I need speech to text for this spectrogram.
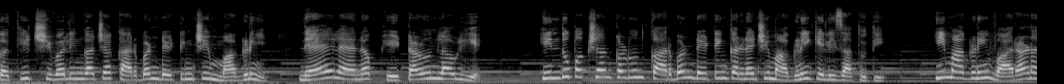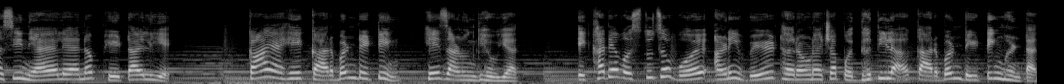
कथित शिवलिंगाच्या कार्बन डेटिंगची मागणी न्यायालयानं फेटाळून लावलीय. हिंदू पक्षांकडून कार्बन डेटिंग करण्याची मागणी केली जात होती. ही मागणी वाराणसी न्यायालयानं फेटाळलीय. काय आहे कार्बन डेटिंग हे जाणून घेऊयात. एखाद्या वस्तूचं वय आणि वेळ ठरवण्याच्या पद्धतीला कार्बन डेटिंग म्हणतात.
